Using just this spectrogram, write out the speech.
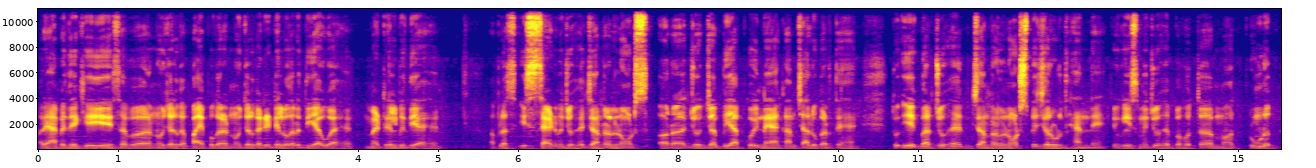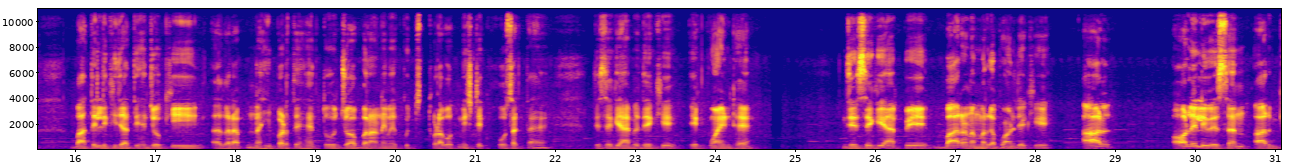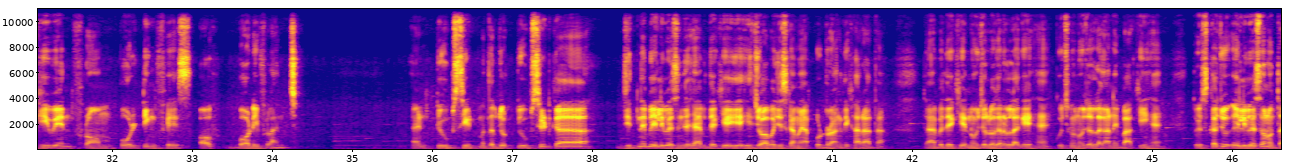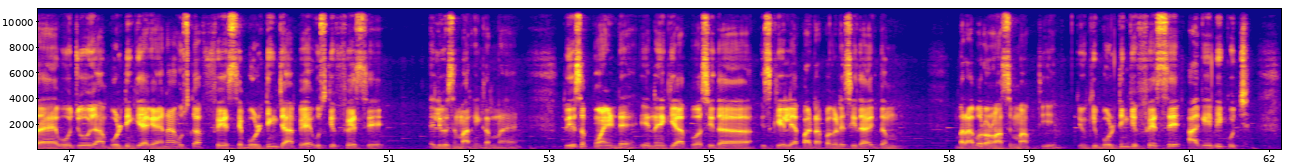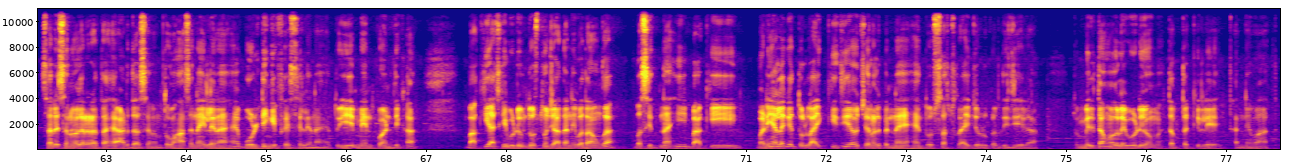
और यहाँ पे देखिए ये सब नोजल का पाइप वगैरह, नोजल का डिटेल वगैरह दिया हुआ है मटेरियल भी दिया है। और प्लस इस साइड में जो है जनरल नोट्स और जो जब भी आप कोई नया काम चालू करते हैं तो एक बार जो है जनरल नोट्स पे ज़रूर ध्यान दें, क्योंकि इसमें जो है बहुत महत्वपूर्ण बातें लिखी जाती हैं जो कि अगर आप नहीं पढ़ते हैं तो जॉब बनाने में कुछ थोड़ा बहुत मिस्टेक हो सकता है। जैसे कि यहाँ पे देखिए, एक पॉइंट है, जैसे कि यहाँ पे बारह नंबर का पॉइंट देखिए all all elevation are given from bolting face of body flange and tube sheet मतलब जो ट्यूब सीट का जितने भी एलिवेशन जैसे आप देखिए, यही जॉब है जिसका मैं आपको ड्राइंग दिखा रहा था। तो यहाँ पे देखिए नोजल वगैरह लगे हैं, कुछ में नोजल लगाने बाकी हैं। तो इसका जो एलिवेशन होता है, वो जो यहाँ बोल्टिंग किया गया है ना, उसका फेस से बोल्टिंग जहाँ पे है, उसके फेस से एलिवेशन मार्किंग करना है। तो ये सब पॉइंट है। ये नहीं कि आप सीधा स्केल या पाटा पकड़े, सीधा एकदम बराबर और वहाँ से माप दिए क्योंकि बोल्टिंग के फेस से आगे भी कुछ सरेसन वगैरह रहता है आठ दस एम तो वहाँ से नहीं लेना है, बोल्टिंग के फेस से लेना है। तो ये मेन पॉइंट दिखा। बाकी आज की वीडियो में दोस्तों ज़्यादा नहीं बताऊँगा, बस इतना ही। बाकी बढ़िया लगे तो लाइक कीजिए और चैनल पर नए हैं तो सब्सक्राइब ज़रूर कर दीजिएगा। तो मिलता हूँ अगले वीडियो में, तब तक के लिए धन्यवाद।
